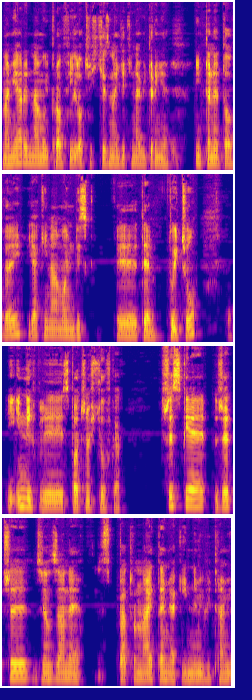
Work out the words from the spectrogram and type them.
Namiary na mój profil oczywiście znajdziecie na witrynie internetowej, jak i na moim dysk, y, tym, Twitchu i innych y, społecznościówkach. Wszystkie rzeczy związane z Patronite'em, jak i innymi witrami,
